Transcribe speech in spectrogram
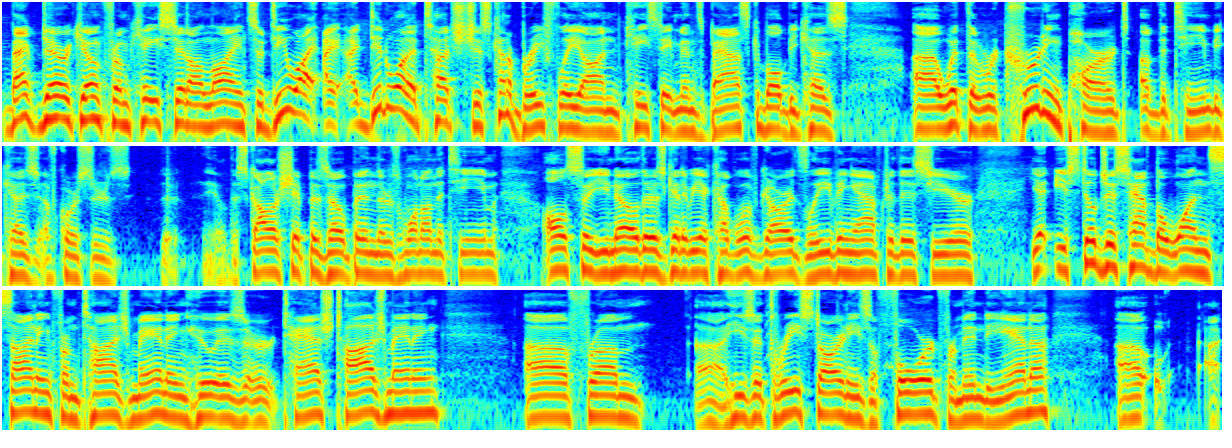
back Derek Young from K State Online. So, DY, I, I did want to touch just kind of briefly on K State men's basketball because uh, with the recruiting part of the team, because of course there's the, you know, the scholarship is open. There's one on the team. Also, you know, there's going to be a couple of guards leaving after this year. Yet you still just have the one signing from Taj Manning, who is or Taj Taj Manning uh, from. Uh, he's a three star and he's a forward from Indiana. Uh, I,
